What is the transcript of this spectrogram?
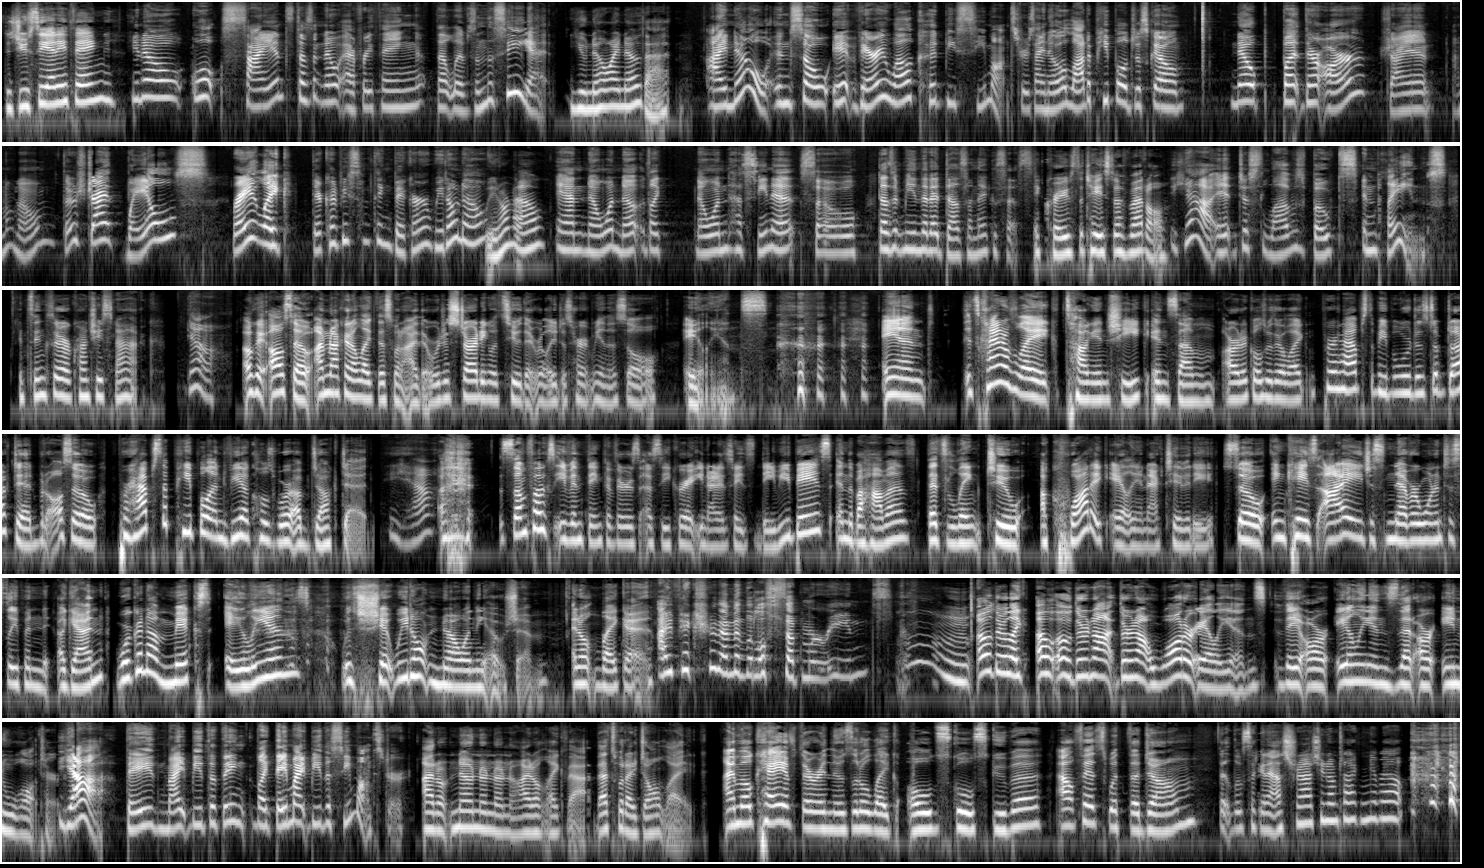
Did you see anything? You know, well, science doesn't know everything that lives in the sea yet. You know I know that. I know. And so it very well could be sea monsters. I know a lot of people just go, nope. But there are giant, I don't know, there's giant whales, right? Like there could be something bigger. We don't know. We don't know. and no one know like no one has seen it. So doesn't mean that it doesn't exist. It craves the taste of metal. Yeah, it just loves boats and planes. It thinks they're a crunchy snack. Yeah. Okay, also, I'm not going to like this one either. We're just starting with two that really just hurt me in the soul aliens. and it's kind of like tongue in cheek in some articles where they're like, perhaps the people were just abducted, but also perhaps the people and vehicles were abducted. Yeah. Some folks even think that there's a secret United States Navy base in the Bahamas that's linked to aquatic alien activity. So, in case I just never wanted to sleep in again, we're gonna mix aliens with shit we don't know in the ocean. I don't like it. I picture them in little submarines. Hmm. Oh, they're like, oh, oh, they're not, they're not water aliens. They are aliens that are in water. Yeah, they might be the thing. Like they might be the sea monster. I don't no no no no I don't like that. That's what I don't like. I'm okay if they're in those little like old school scuba outfits with the dome that looks like an astronaut, you know what I'm talking about?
